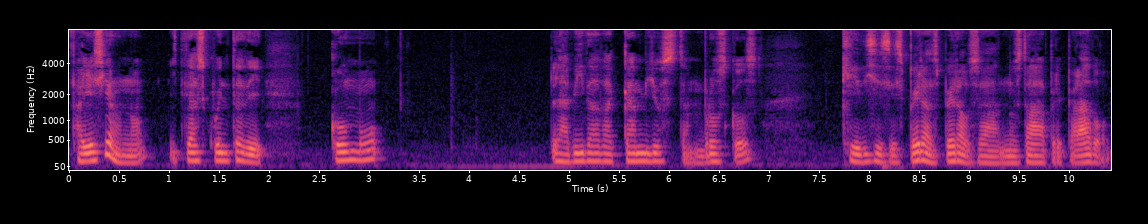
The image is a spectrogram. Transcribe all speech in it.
fallecieron, ¿no? Y te das cuenta de cómo la vida da cambios tan bruscos que dices, espera, espera, o sea, no estaba preparado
